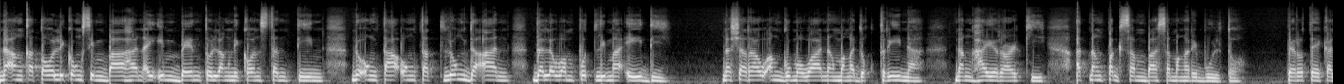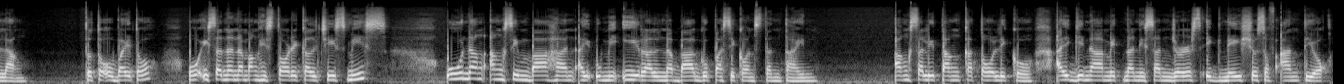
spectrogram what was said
na ang katolikong simbahan ay imbento lang ni Constantine noong taong 325 AD na siya raw ang gumawa ng mga doktrina, ng hierarchy at ng pagsamba sa mga rebulto. Pero teka lang, totoo ba ito? O isa na namang historical chismis? Unang ang simbahan ay umiiral na bago pa si Constantine ang salitang katoliko ay ginamit na ni San George Ignatius of Antioch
